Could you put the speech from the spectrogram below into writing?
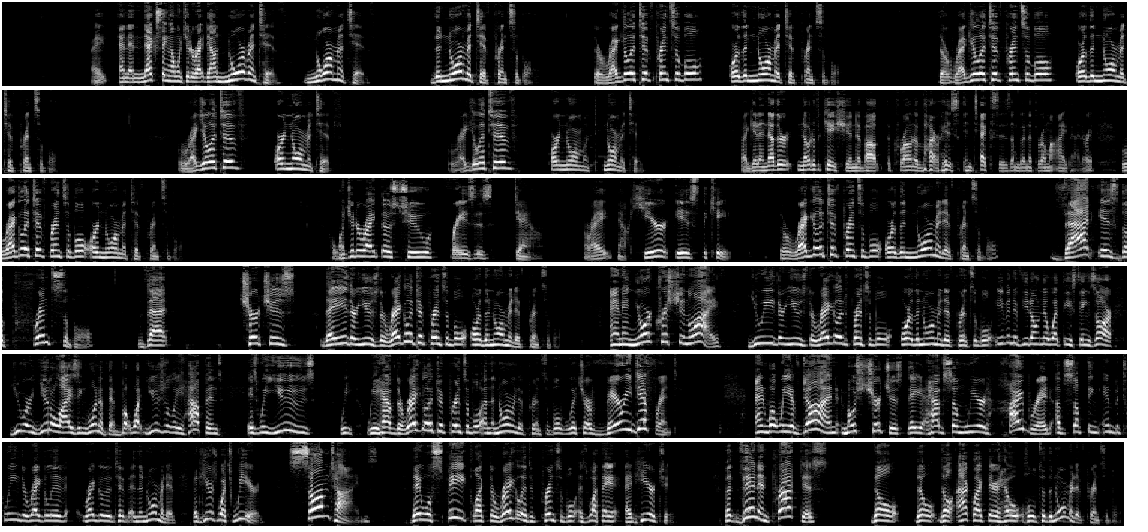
Right? And then next thing I want you to write down normative normative, the normative principle, the regulative principle, or the normative principle, the regulative principle, or the normative principle, regulative or normative, regulative or norma- normative. If I get another notification about the coronavirus in Texas, I'm going to throw my iPad, all right? Regulative principle or normative principle. I want you to write those two phrases down. All right. Now, here is the key the regulative principle or the normative principle, that is the principle that churches, they either use the regulative principle or the normative principle. And in your Christian life, you either use the regulative principle or the normative principle. Even if you don't know what these things are, you are utilizing one of them. But what usually happens is we use we, we have the regulative principle and the normative principle, which are very different. And what we have done, most churches, they have some weird hybrid of something in between the regulative, regulative and the normative. But here's what's weird. Sometimes they will speak like the regulative principle is what they adhere to. But then in practice, they'll, they'll, they'll act like they hold to the normative principle.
